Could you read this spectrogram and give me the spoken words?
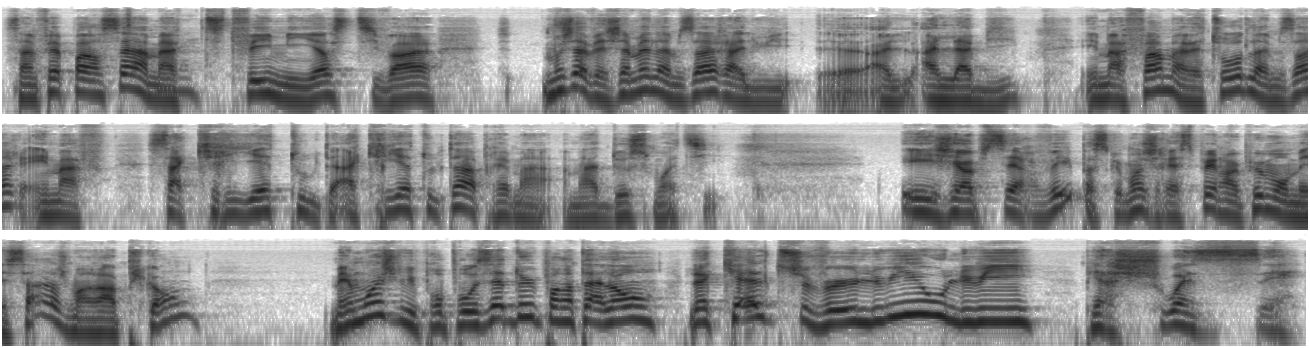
Ça me fait penser à ma petite fille Mia cet hiver. Moi, j'avais jamais de la misère à lui euh, à, l'habiller. Et ma femme avait toujours de la misère et ma, ça criait tout le temps. Elle criait tout le temps après ma, ma douce moitié. Et j'ai observé, parce que moi, je respire un peu mon message, je m'en rends plus compte. Mais moi, je lui proposais deux pantalons. Lequel tu veux, lui ou lui? Puis elle choisissait.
